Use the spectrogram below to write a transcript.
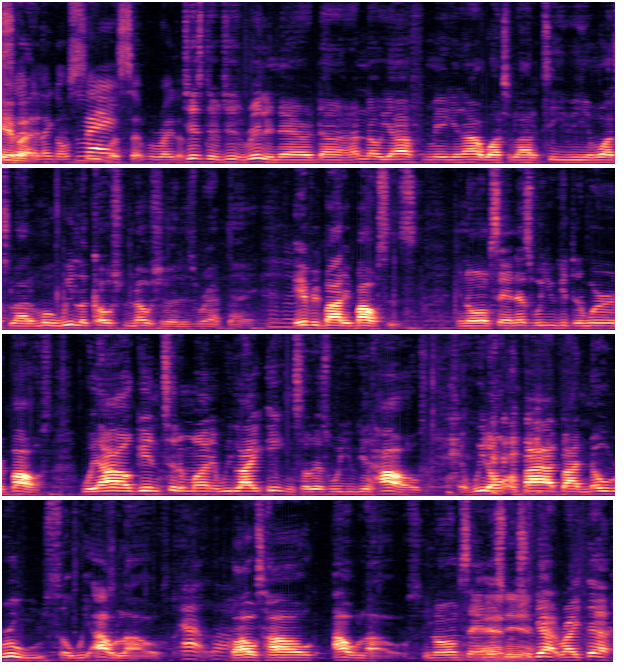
everybody. 2nd, they gonna see Right. what separates us. just to just really narrow it down, I know y'all familiar and I watch a lot of TV and watch a lot of movies. We look Costa Nostra of this rap thing. Mm-hmm. Everybody bosses. You know what I'm saying? That's where you get the word boss. We all get to the money. We like eating, so that's where you get hogs. And we don't abide by no rules, so we outlaws. Outlaw. Boss Hogg Outlawz. You know what I'm saying? That's That what is. you got right there.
